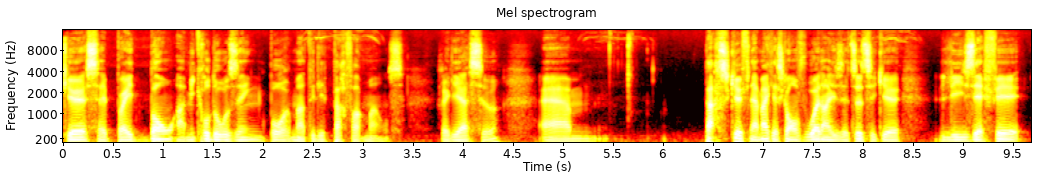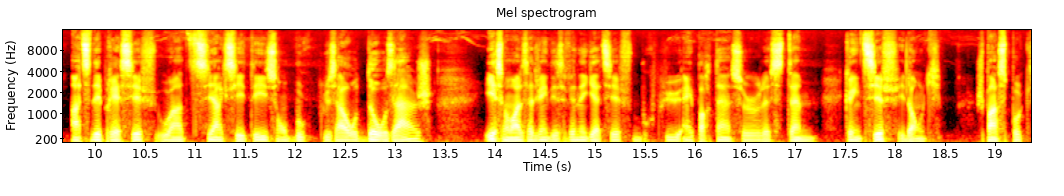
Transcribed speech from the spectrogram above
que ça peut être bon en microdosing pour augmenter les performances reliées à ça. Euh, parce que finalement, qu'est-ce qu'on voit dans les études, c'est que les effets antidépressifs ou anti-anxiété sont beaucoup plus à haut dosage. Et à ce moment-là, ça devient des effets négatifs beaucoup plus importants sur le système cognitif. Et donc, je pense pas que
